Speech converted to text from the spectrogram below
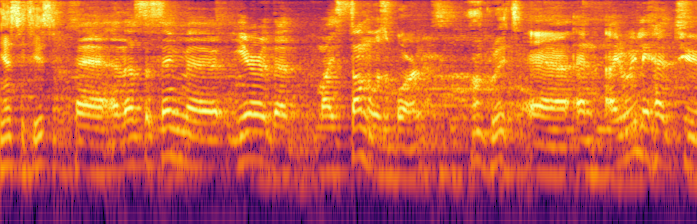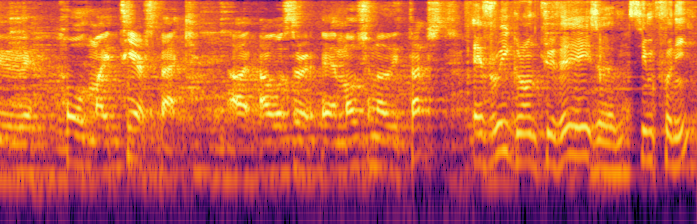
Yes, it is. Uh, and that's the same uh, year that my son was born. Oh, great! Uh, and I really had to hold my tears back. I, I was uh, emotionally touched. Every Grand Cuvée is a symphony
